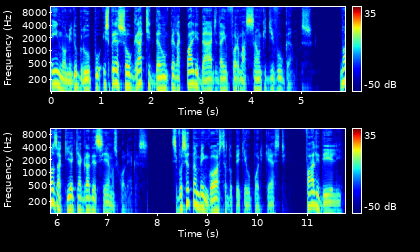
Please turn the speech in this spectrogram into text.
em nome do grupo, expressou gratidão pela qualidade da informação que divulgamos. Nós aqui é que agradecemos, colegas. Se você também gosta do PQU Podcast, fale dele,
